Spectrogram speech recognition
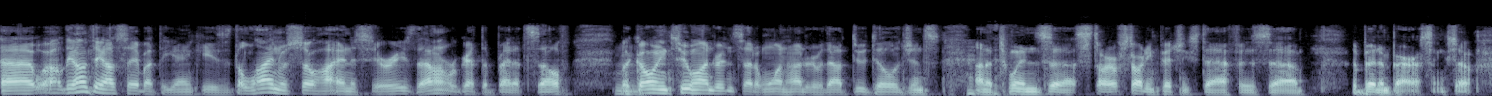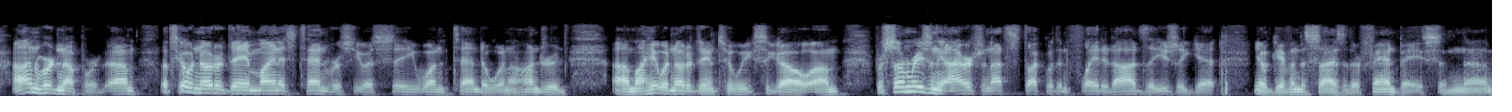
Uh, well, the only thing I'll say about the Yankees is the line was so high in the series that I don't regret the bet itself. But mm-hmm. going 200 instead of 100 without due diligence on a Twins uh, star, starting pitching staff is uh, a bit embarrassing. So onward and upward. Um, let's go Notre Dame minus 10 versus USC, 110 to win 100. Um, I hit with Notre Dame two weeks ago. Um, for some reason, the Irish are not stuck with inflated odds they usually get, you know, given the size of their fan base, and uh,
